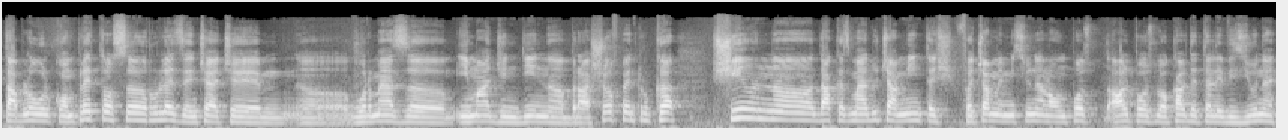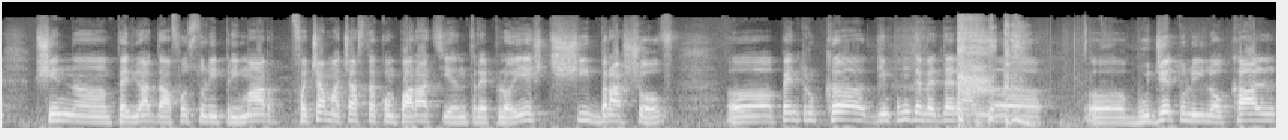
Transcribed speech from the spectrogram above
tabloul complet, o să ruleze în ceea ce uh, urmează imagini din uh, Brașov, pentru că și în, uh, dacă îți mai aduce aminte, și făceam emisiune la un post, alt post local de televiziune și în uh, perioada fostului primar, făceam această comparație între Ploiești și Brașov, uh, pentru că, din punct de vedere al uh, uh, bugetului local,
